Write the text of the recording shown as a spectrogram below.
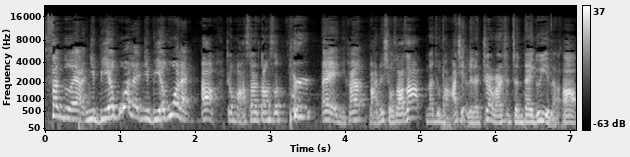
三哥呀，你别过来，你别过来啊！这马三儿当时喷儿，哎，你看把这小渣渣那就拿起来了，这玩意儿是真带队了啊！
